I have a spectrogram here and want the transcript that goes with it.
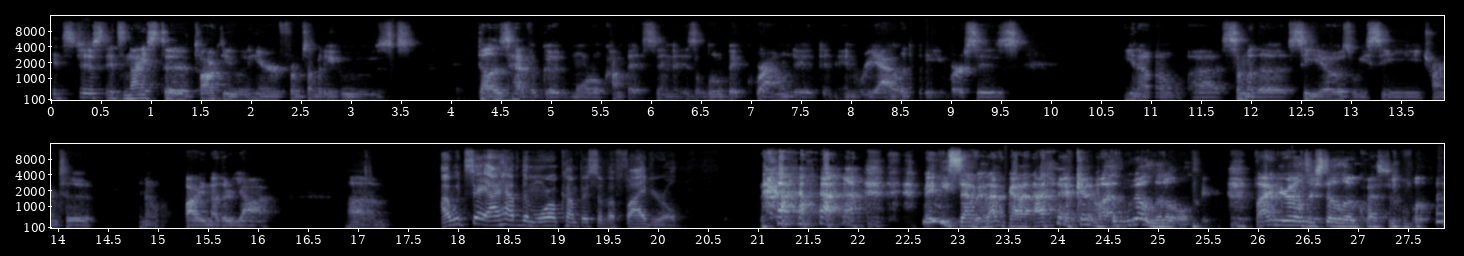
it's just it's nice to talk to you and hear from somebody who's does have a good moral compass and is a little bit grounded in, in reality versus you know uh, some of the CEOs we see trying to you know buy another yacht. Um, I would say I have the moral compass of a five year old. Maybe seven. I've got I, we're a little older. Five year olds are still a little questionable.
